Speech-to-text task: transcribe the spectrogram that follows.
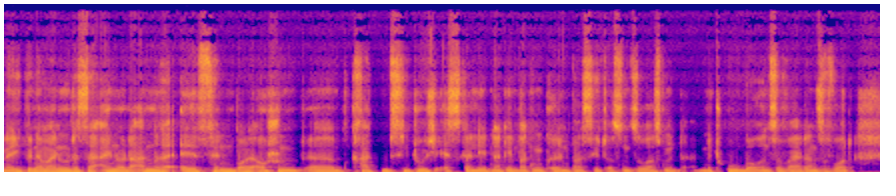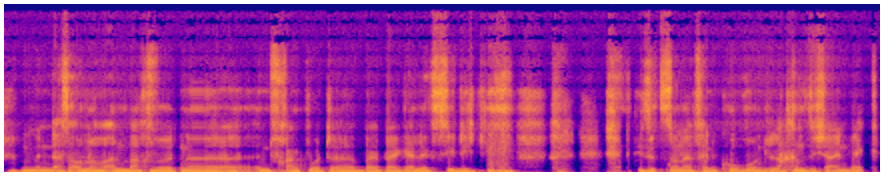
Ich bin der Meinung, dass der ein oder andere Elf-Fanboy auch schon äh, gerade ein bisschen durcheskaliert, nachdem was in Köln passiert ist und sowas mit, mit Huber und so weiter und so fort. Und wenn das auch noch Anbach wird, ne, äh, in Frankfurt äh, bei, bei Galaxy, die, die sitzen in der Fankurve und lachen sich einen weg.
